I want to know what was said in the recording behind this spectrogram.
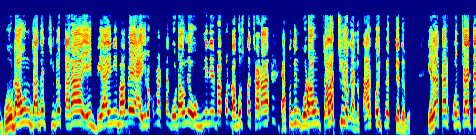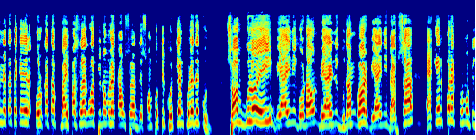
গোডাউন যাদের ছিল তারা এই বেআইনি ভাবে এইরকম একটা গোডাউনে অগ্নি নির্বাপন ব্যবস্থা ছাড়া এতদিন গোডাউন চালাচ্ছিল কেন? তার কৈফিয়ত কে দেবে? এলাকার পঞ্চায়েতের নেতা থেকে কলকাতা বাইপাস লাগোয়া তৃণমূলের কাউন্সিলরদের সম্পত্তির খতিয়ান খুলে দেখুন। সবগুলো এই বেআইনি গোডাউন বেআইনি গুদামঘর বেআইনি ব্যবসা একের পর এক প্রমোটিং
